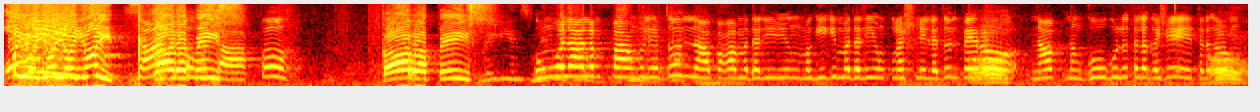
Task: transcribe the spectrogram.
Oy, oy, oy, oy, oy! Carapace! Carapace! Kung wala lang panggulir dun, napakamadali yung, magiging madali yung clash nila dun. Pero, na, nanggugulo talaga siya eh. Talagang, Oo.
